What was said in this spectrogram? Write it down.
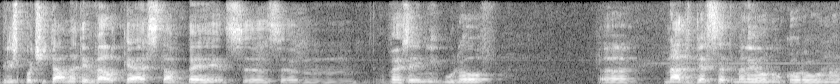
když počítáme ty velké stavby z, z veřejných budov, nad 10 milionů korun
